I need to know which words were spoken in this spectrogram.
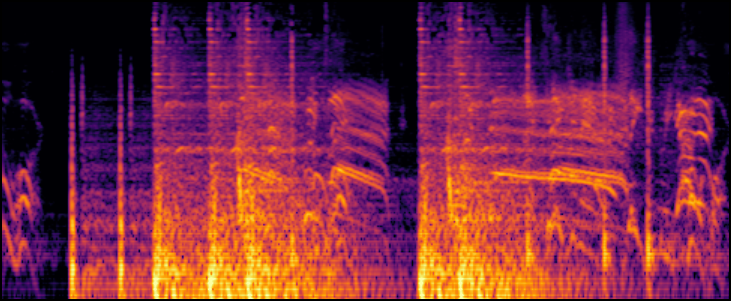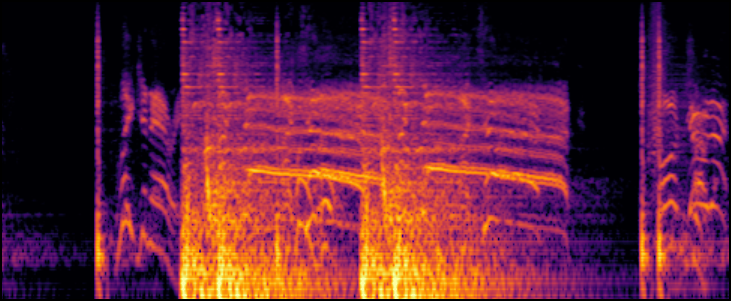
Cohort! Attack! Attack! Legionary cohort! Legionary! Attack! Attack! Attack!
